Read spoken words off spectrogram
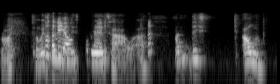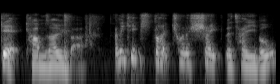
right, so we're Oh, filming old this beer tower, and this old git comes over, and he keeps like trying to shake the table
